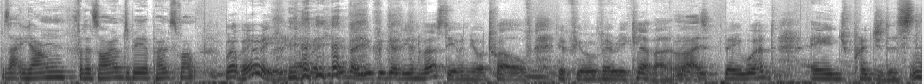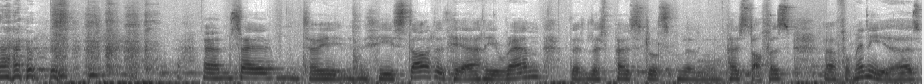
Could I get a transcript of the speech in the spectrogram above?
Was that young for the time to be a postmaster? Well, very. I mean, you know, you could go to university when you were 12 if you were very clever. Right. They, they weren't age prejudiced. No. And so, so he, he started here. He ran the, this postal the post office uh, for many years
